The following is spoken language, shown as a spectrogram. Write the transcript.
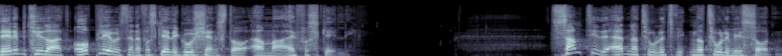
Dette betyder, at oplevelsen af forskellige gudstjenester er meget forskellig. Samtidig er det naturligvis sådan,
